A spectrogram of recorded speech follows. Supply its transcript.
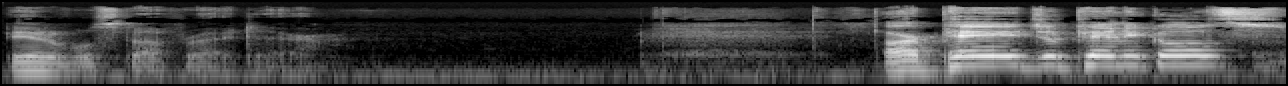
Beautiful stuff right there. Our Page of Pentacles.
